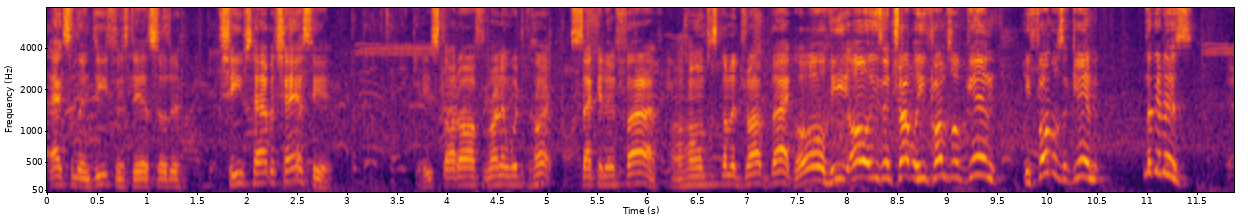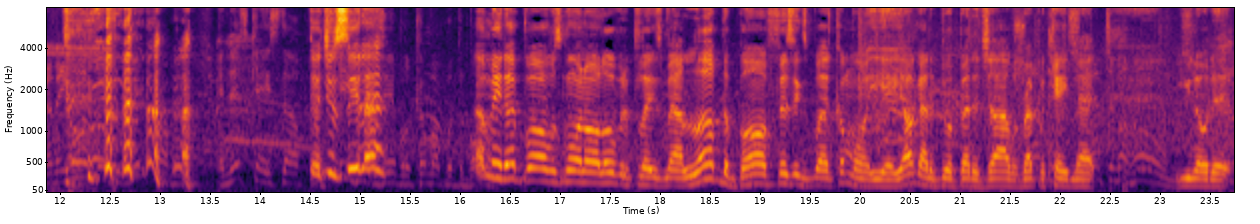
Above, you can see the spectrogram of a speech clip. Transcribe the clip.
Excellent defense there. So the Chiefs have a chance here. They start off running with Hunt, second and five. Holmes is going to drop back. Oh, he, oh, he's in trouble. He fumbles again. He fumbles again. Look at this. Did you see that? I mean, that ball was going all over the place, man. I love the ball physics, but come on, EA. Y'all got to do a better job of replicating that. You know, that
